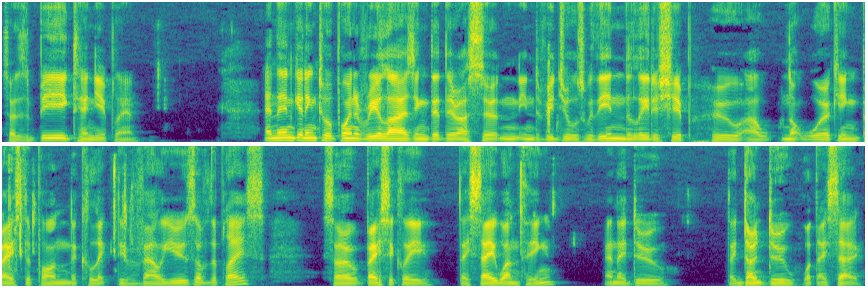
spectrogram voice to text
So there's a big 10 year plan and then getting to a point of realizing that there are certain individuals within the leadership who are not working based upon the collective values of the place. So basically, they say one thing and they do, they don't do what they say.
